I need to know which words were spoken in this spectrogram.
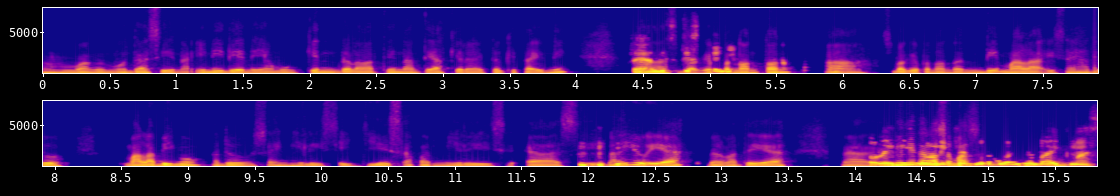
membangun fondasi. Nah ini dia nih yang mungkin dalam arti nanti akhirnya itu kita ini uh, realistis sebagai kayaknya penonton, ah sebagai penonton ini malah istilahnya aduh malah bingung. Aduh saya milih si Jis apa milih si, eh, si Bayu ya dalam arti ya. Nah soalnya ini ini kita langsung masuk. dua-duanya baik mas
